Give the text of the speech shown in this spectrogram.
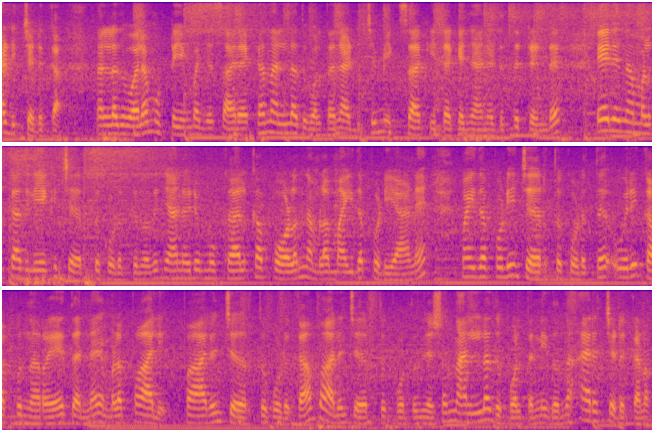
അടിച്ചെടുക്കാം. നല്ലതുപോലെ മുട്ടയും പഞ്ചസാരയൊക്കെ നല്ലതുപോലെ തന്നെ അടിച്ച് മിക്സ് ആക്കിയിട്ടൊക്കെ ഞാൻ എടുത്തിട്ടുണ്ട്. ഇനി നമ്മൾക്ക് അതിലേക്ക് ചേർത്ത് കൊടുക്കുന്നത് ഞാനൊരു മുക്കാൽ കപ്പോളം നമ്മളെ മൈദപ്പൊടിയാണ്. മൈദപ്പൊടിയും ചേർത്ത് കൊടുത്ത് ഒരു കപ്പ് നിറയെ തന്നെ നമ്മളെ പാൽ പാലും ചേർത്ത് കൊടുക്കാം. പാലും ചേർത്ത് കൊടുത്തതിന് ശേഷം നല്ലതുപോലെ തന്നെ ഇതൊന്ന് അരച്ചെടുക്കണം.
